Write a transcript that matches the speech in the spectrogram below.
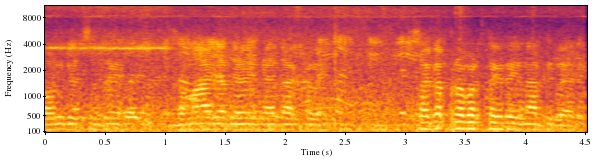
കോൺഗ്രസിന്റെ സമാജ നേതാക്കളെ സഹപ്രവർത്തകരെ നാട്ടുകാരെ.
